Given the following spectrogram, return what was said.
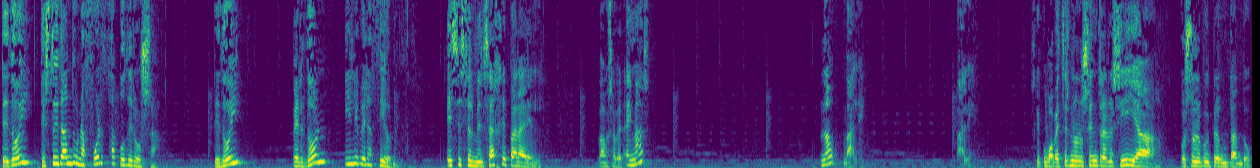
Te doy, te estoy dando una fuerza poderosa. Te doy perdón y liberación. Ese es el mensaje para él. Vamos a ver, ¿hay más? ¿No? Vale. Vale. Es que como a veces no nos entran así, ya. Por eso les voy preguntando.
